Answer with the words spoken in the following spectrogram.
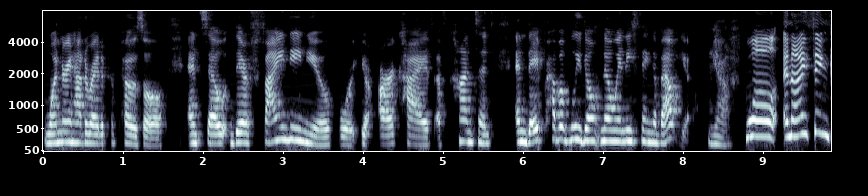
wondering how to write a proposal. And so they're finding you for your archive of content, and they probably don't know anything about you. Yeah. Well, and I think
